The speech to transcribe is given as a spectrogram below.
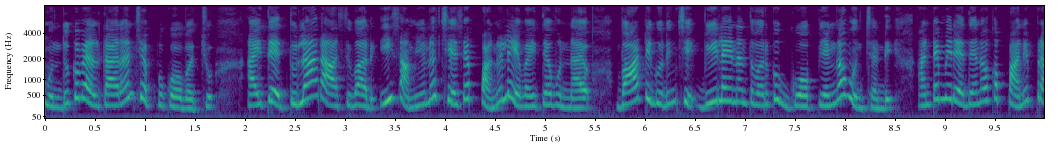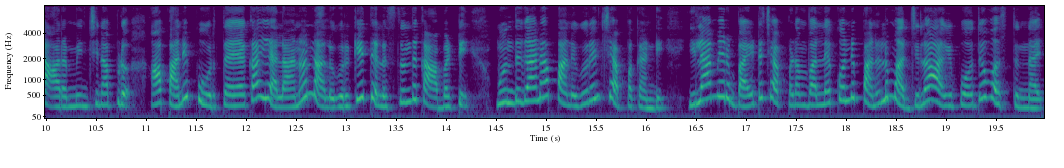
ముందుకు వెళ్తారని చెప్పుకోవచ్చు. అయితే తులారాశి వారు ఈ సమయంలో చేసే పనులు ఏవైతే ఉన్నాయో వాటి గురించి వీలైనంత వరకు గోప్యంగా ఉంచండి. అంటే మీరు ఏదైనా ఒక పని ప్రారంభించినప్పుడు ఆ పని పూర్తయ్యాక ఎలానో నలుగురికి తెలుస్తుంది కాబట్టి ముందుగానే ఆ పని గురించి చెప్పకండి. ఇలా మీరు బయట చెప్పడం వల్లే కొన్ని పనులు మధ్యలో ఆగిపోతూ వస్తున్నాయి.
